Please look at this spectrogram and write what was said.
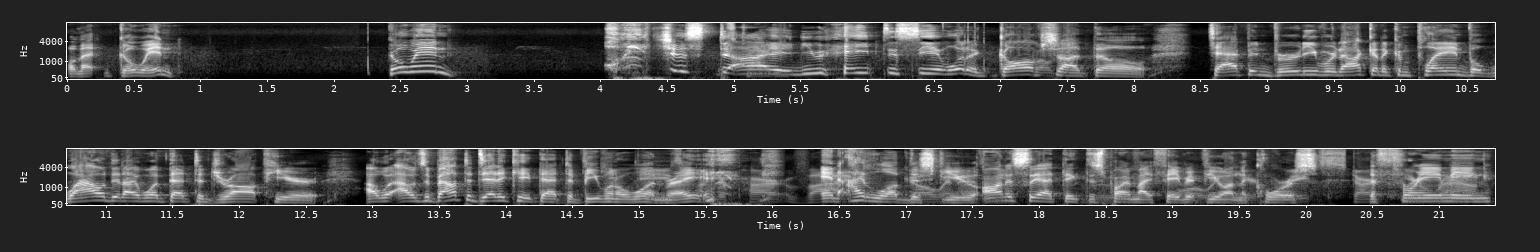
Oh, that go in. Go in. Oh, he just died. You hate to see it. What a golf well, shot, though. Tap and birdie, we're not going to complain, but wow, did I want that to drop here. I, was about to dedicate that to B101, right? and I love this view. Honestly, I think this is probably my favorite view on the course. The framing,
